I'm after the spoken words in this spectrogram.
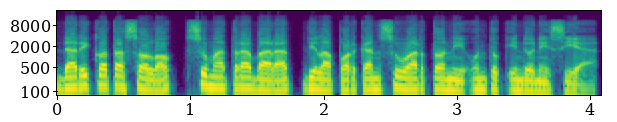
Dari kota Solok, Sumatera Barat, dilaporkan Suwartoni untuk Indonesia.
